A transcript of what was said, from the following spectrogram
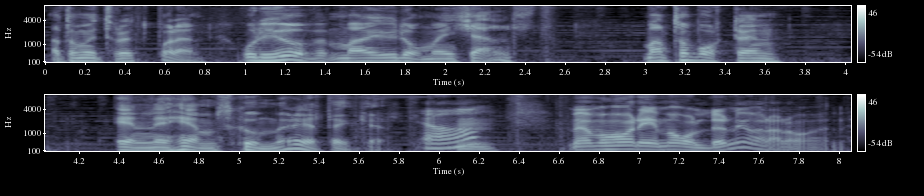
Att de är trött på den. Och det gör man ju dem en tjänst. Man tar bort en, en hemsk hummer helt enkelt. Ja. Mm. Men vad har det med åldern att göra då? Eller?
